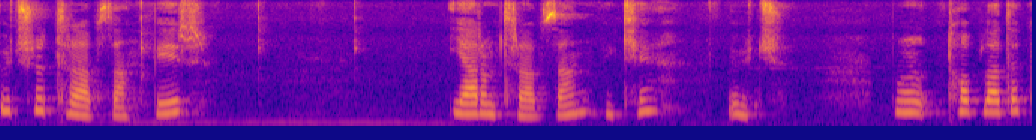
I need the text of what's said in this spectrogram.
üçlü trabzan 1 yarım trabzan 2 3 bunu topladık.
